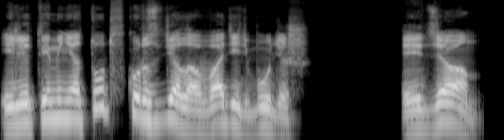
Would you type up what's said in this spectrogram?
или ты меня тут в курс дела вводить будешь?» «Идем».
